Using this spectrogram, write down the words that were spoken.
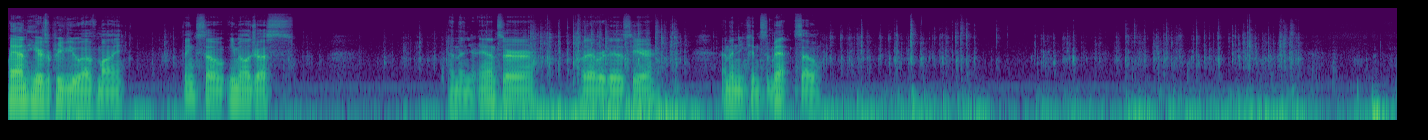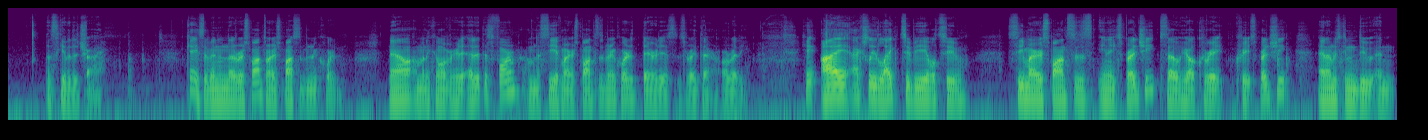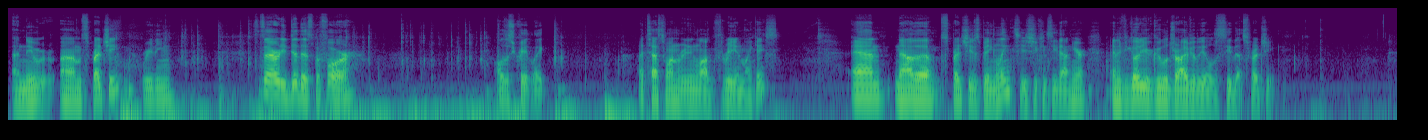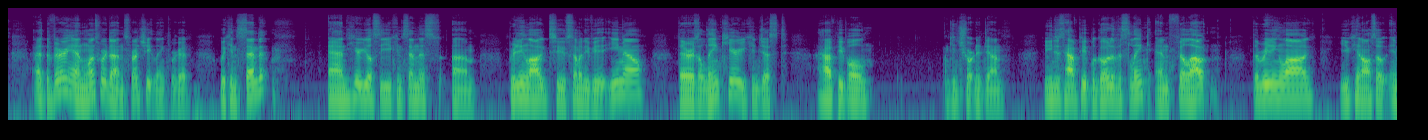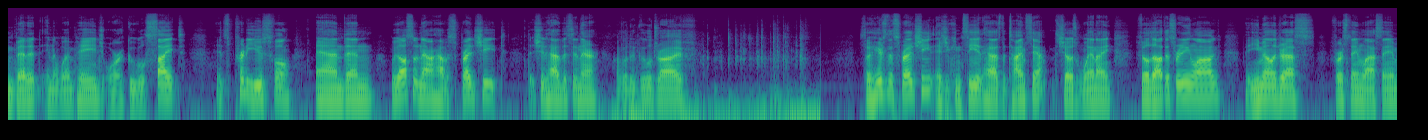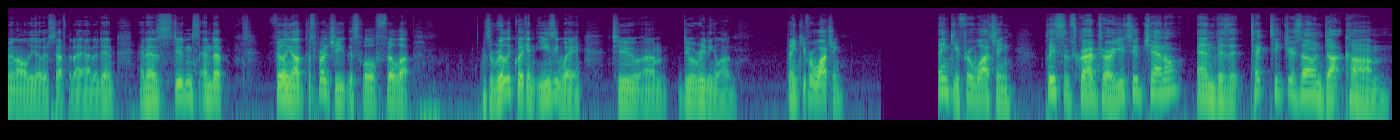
And here's a preview of my thing. So email address, and then your answer, whatever it is here, and then you can submit. So let's give it a try. Okay, so then in the response, my response has been recorded. Now I'm going to come over here to edit this form. I'm going to see if my response has been recorded. There it is. It's right there already. Okay, I actually like to be able to see my responses in a spreadsheet. So here I'll create create spreadsheet, and I'm just going to do an, a new um, spreadsheet reading. Since I already did this before, I'll just create like a test one reading log three in my case. And now the spreadsheet is being linked, as you can see down here. And if you go to your Google Drive, you'll be able to see that spreadsheet. At the very end, once we're done, spreadsheet linked, we're good. We can send it, and here you'll see you can send this um, reading log to somebody via email. There is a link here. You can just have people, you can shorten it down. You can just have people go to this link and fill out the reading log. You can also embed it in a web page or a Google site. It's pretty useful. And then we also now have a spreadsheet that should have this in there. I'll go to Google Drive. So here's the spreadsheet. As you can see, it has the timestamp. It shows when I filled out this reading log, the email address, first name, last name, and all the other stuff that I added in. And as students end up filling out the spreadsheet, this will fill up. It's a really quick and easy way to um, do a reading log. Thank you for watching. Thank you for watching. Please subscribe to our YouTube channel and visit techteacherzone.com.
